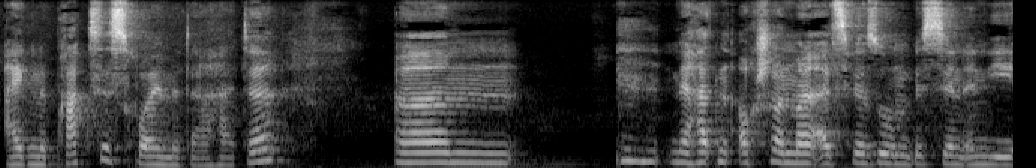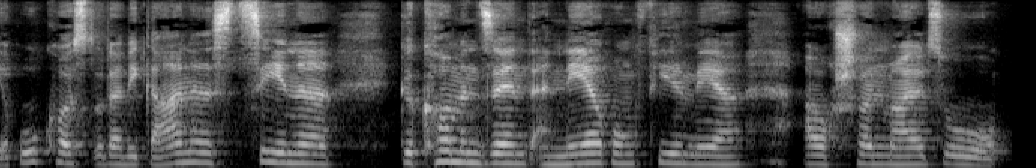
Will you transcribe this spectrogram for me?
eigene Praxisräume da hatte. Ähm, wir hatten auch schon mal, als wir so ein bisschen in die Rohkost- oder vegane Szene gekommen sind, Ernährung vielmehr, auch schon mal so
